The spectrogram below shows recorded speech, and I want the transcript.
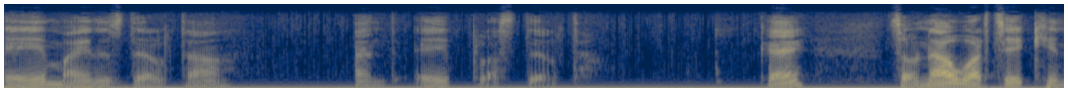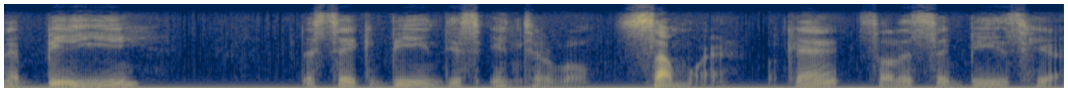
a minus delta and a plus delta. Okay? So now we're taking a b. Let's take b in this interval somewhere. Okay? So let's say b is here.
